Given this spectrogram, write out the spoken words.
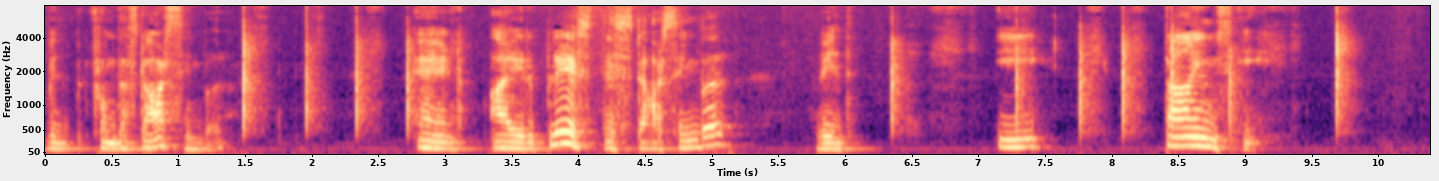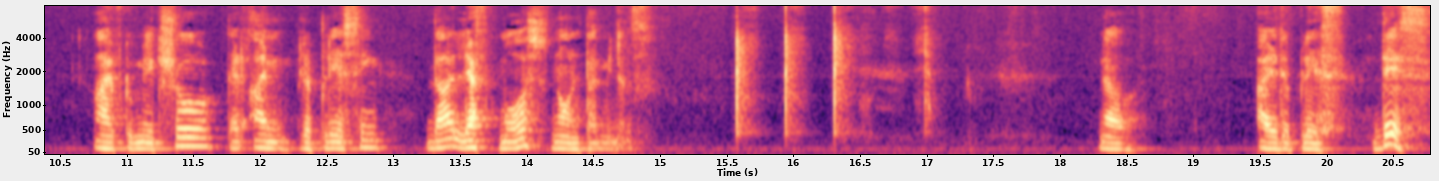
with from the start symbol and I replace this start symbol with E times E. I have to make sure that I'm replacing the leftmost non-terminals. Now I replace this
